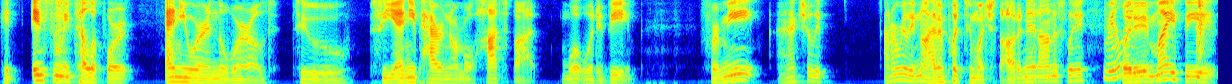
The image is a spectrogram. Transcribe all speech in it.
could instantly teleport anywhere in the world to see any paranormal hotspot, what would it be? For me, I actually, I don't really know. I haven't put too much thought in it, honestly. Really? But it might be.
